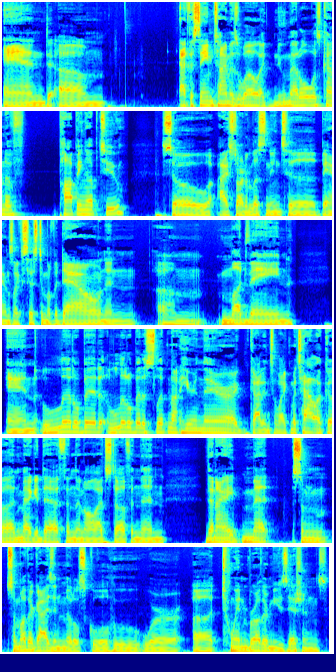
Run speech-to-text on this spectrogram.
And um, at the same time as well, like new metal was kind of popping up too. So I started listening to bands like System of a Down and um, Mudvayne and little bit a little bit of Slipknot here and there. I got into like Metallica and Megadeth and then all that stuff and then then I met some some other guys in middle school who were uh, twin brother musicians.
